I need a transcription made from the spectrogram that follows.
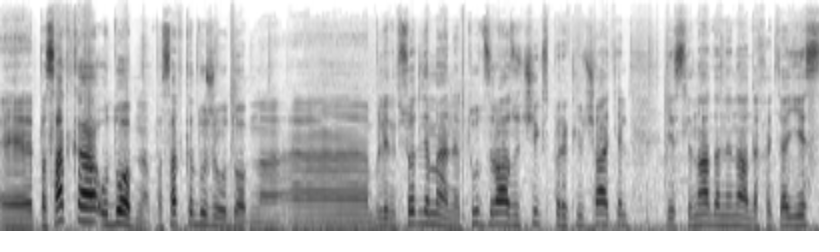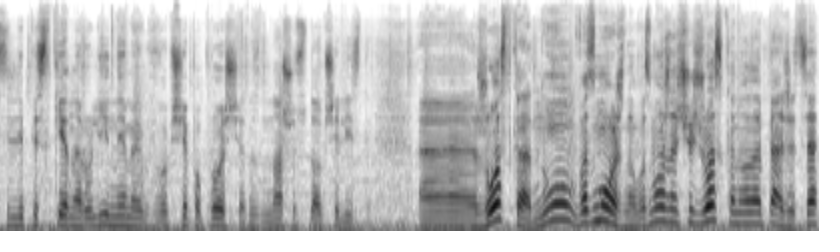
Е, посадка удобна, посадка дуже удобна. Е, блін, все для мене. Тут зразу чикс, переключатель, якщо треба, не треба. Хоча є ліпістки на рулі, ними взагалі попроще, на що сюди взагалі лізти. Жорстко, ну, возможно, возможно, чуть жорстко, але опять же, це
